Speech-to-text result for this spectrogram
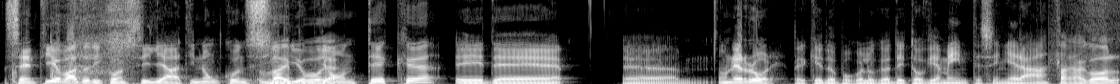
Senti, io vado di consigliati, non consiglio. Piontek ed è ehm, un errore, perché dopo quello che ho detto ovviamente segnerà. Farà gol.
